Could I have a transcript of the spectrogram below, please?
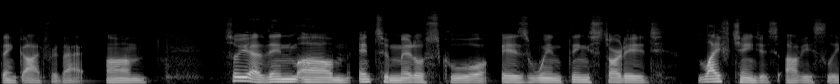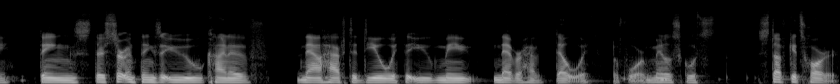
thank God for that. Um, so yeah, then um, into middle school is when things started. Life changes, obviously. Things there's certain things that you kind of now have to deal with that you may never have dealt with before. Middle school s- stuff gets harder.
